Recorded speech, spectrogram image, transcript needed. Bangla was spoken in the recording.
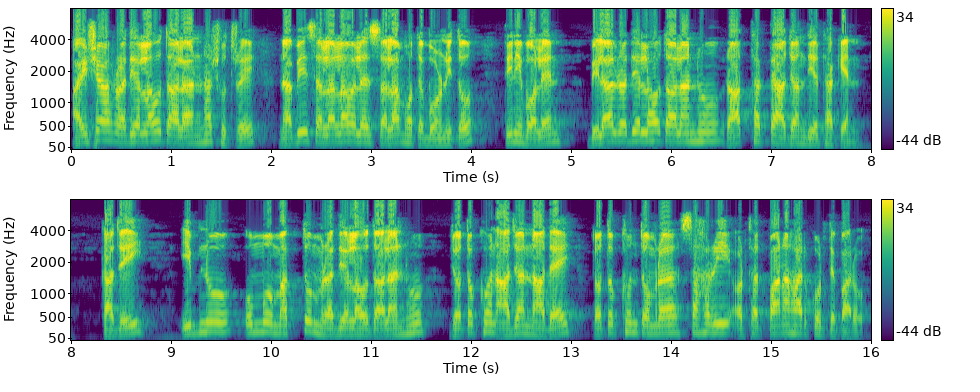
আইশাহ রাজিয়াল্লাহ তাল্লাহ্না সূত্রে নাবী সাল্লাহ সাল্লাম হতে বর্ণিত, তিনি বলেন, বিলাল রাজিয়াল্লাহ তাল্লাহ্ন রাত থাকতে আজান দিয়ে থাকেন। কাজেই ইবনু উম্মু মাকতুম রাজিয়াল্লাহ তাল্লাহ্ন যতক্ষণ আজান না দেয়, ততক্ষণ তোমরা সাহারি অর্থাৎ পানাহার করতে পারো।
